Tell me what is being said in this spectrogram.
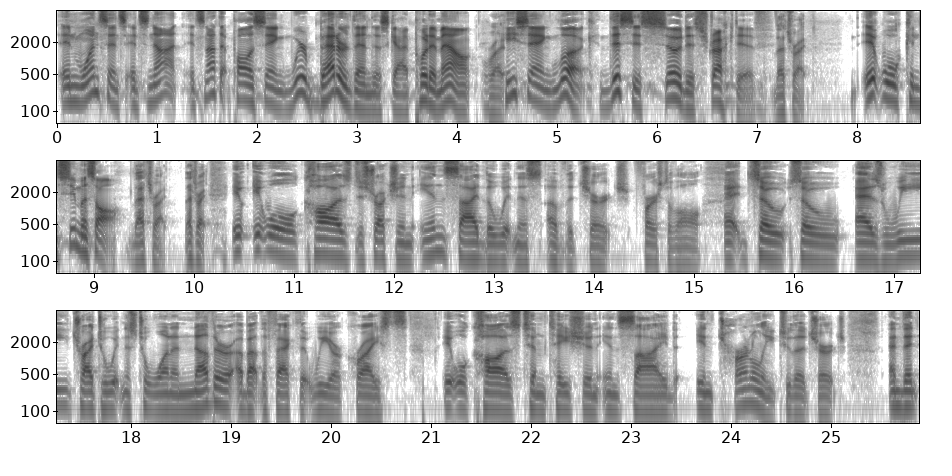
in one sense, it's not it's not that Paul is saying we're better than this guy, put him out. Right. He's saying, look, this is so destructive. That's right. It will consume us all. That's right. That's right. It, it will cause destruction inside the witness of the church. First of all, Uh, so so as we try to witness to one another about the fact that we are Christ's, it will cause temptation inside internally to the church, and then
